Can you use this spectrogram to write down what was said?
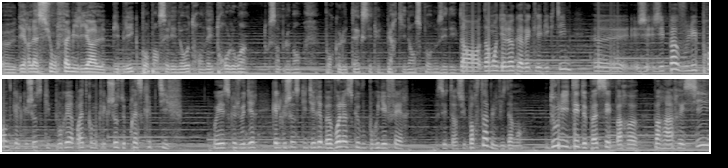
euh, des relations familiales bibliques pour penser les nôtres. On est trop loin tout simplement pour que le texte ait une pertinence pour nous aider. Dans, mon dialogue avec les victimes, euh, j'ai pas voulu prendre quelque chose qui pourrait apparaître comme quelque chose de prescriptif. Vous voyez ce que je veux dire? Quelque chose qui dirait, ben voilà ce que vous pourriez faire. C'est insupportable, évidemment. D'où l'idée de passer par, euh, par un récit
